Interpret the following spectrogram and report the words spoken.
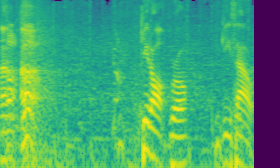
Uh, uh. Get off, bro. Geese out.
